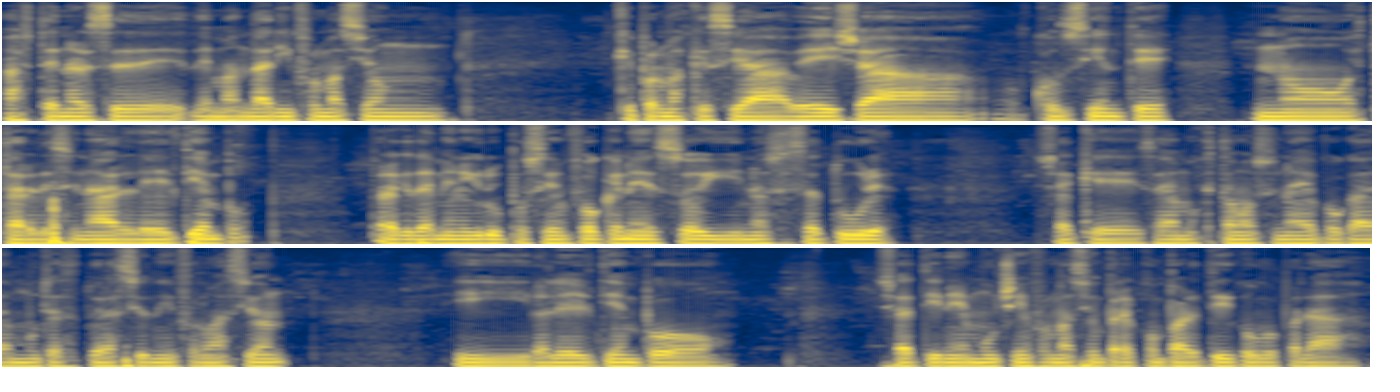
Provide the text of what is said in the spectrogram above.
abstenerse de, mandar información que por más que sea bella, consciente, no está relacionada a la ley del tiempo, para que también el grupo se enfoque en eso y no se sature ya que sabemos que estamos en una época de mucha saturación de información y la ley del tiempo ya tiene mucha información para compartir como para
